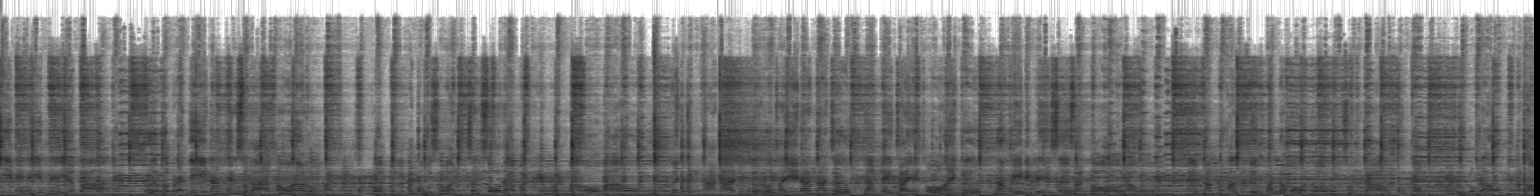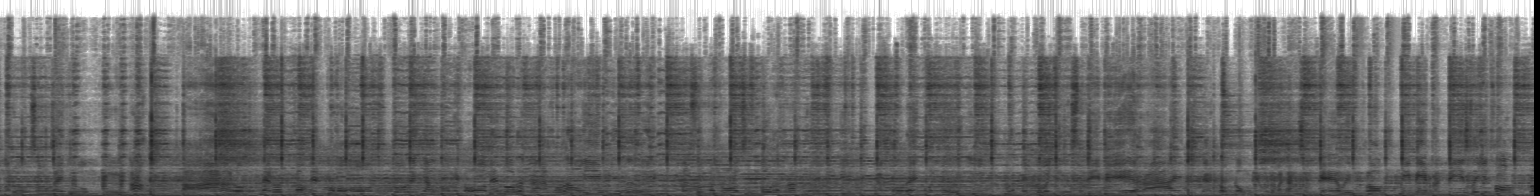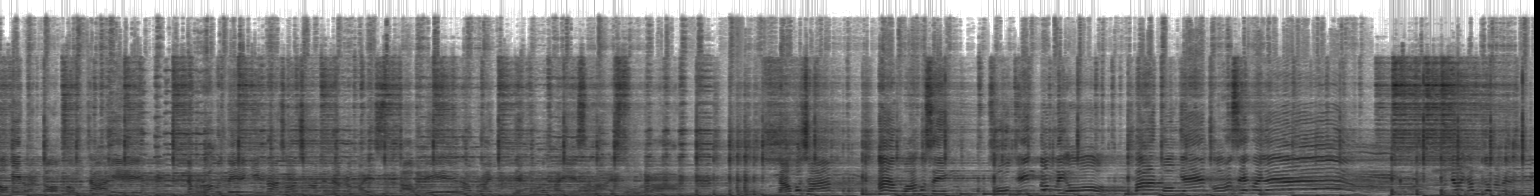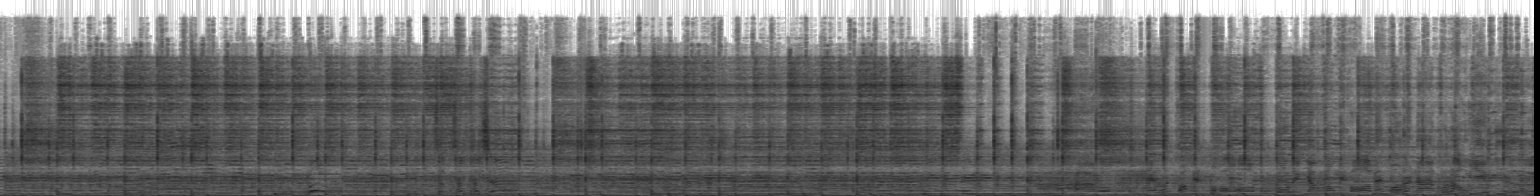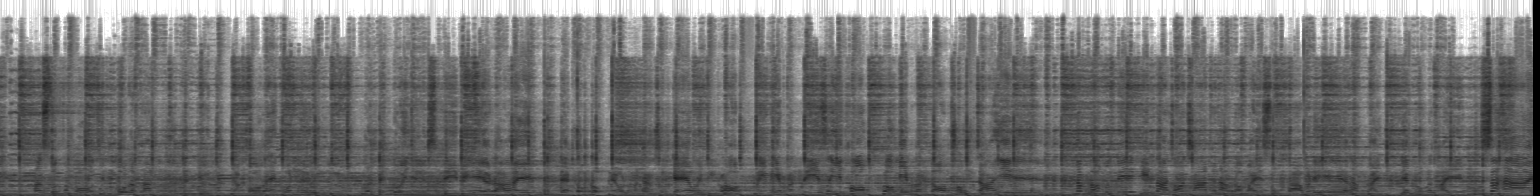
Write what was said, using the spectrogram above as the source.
ไม่เปอรบระดีน้ำแข็งโดาขาอรมันพอเปิดประตูสวรรค์ฉันโซดาบันแวัเมาเมาเพื่อนกินหางานเพื่อรู้ใจด้านาเธอจากเลงใจโทรให้เธอน้ำมีดิบเลเซอสัตว์ต่อเราดื่มน้ำพันดื่มมันน้ำพอนอรมสุนดาวพอมาดูเราเอาน้องมารวมสนใจทุ่มคือ้า สิงถูกทิ้งต้องลีโอ เรียกลุงละไทยสหาย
